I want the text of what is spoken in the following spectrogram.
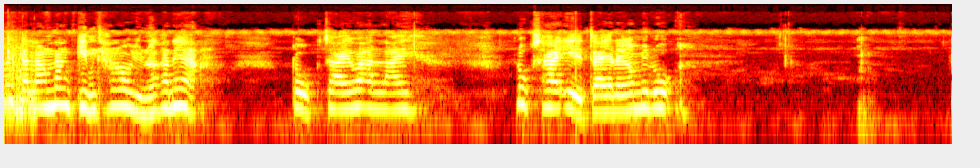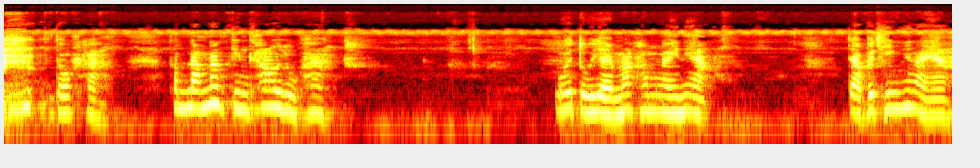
มันกำลังนั่งกินข้าวอยู่นะคะเนี่ยตกใจว่าอะไร ลูกชายเอะใจอะไรก็ไม่รู้โทษค่ะกำลังนั่งกินข้าวอยู่ค่ะ โอ้ยตัวใหญ่มากทำไงเนี่ยจะไปทิ้งที่ไหนอะ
